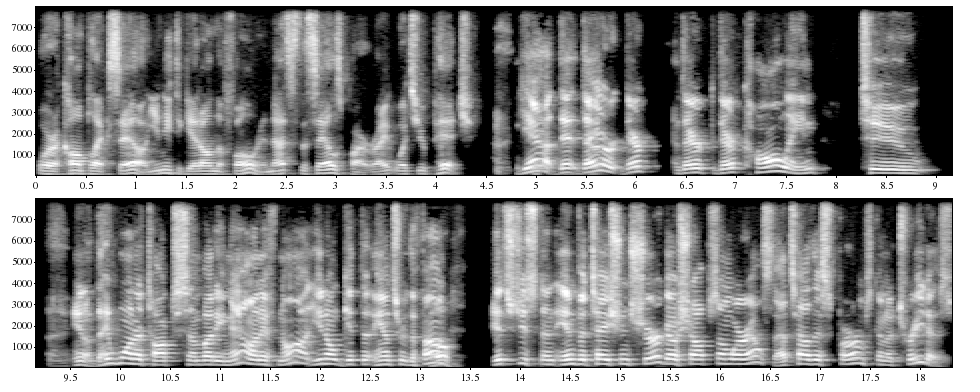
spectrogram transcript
or a complex sale, you need to get on the phone. And that's the sales part, right? What's your pitch? Yeah, they, they are they're they're they're calling to you know they want to talk to somebody now, and if not, you don't get the answer the phone. Oh, It's just an invitation. Sure, go shop somewhere else. That's how this firm's going to treat us.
